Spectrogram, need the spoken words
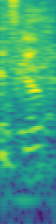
لیٹس گو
